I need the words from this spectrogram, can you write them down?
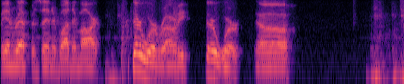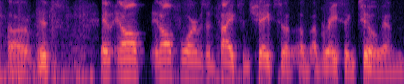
being represented, wasn't there, Mark? There were Rowdy. There were. Uh, uh, it's in, in all in all forms and types and shapes of, of, of racing too. And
